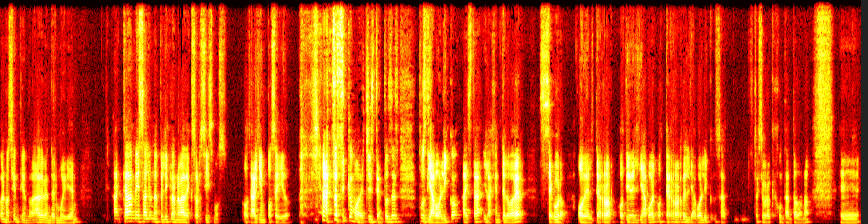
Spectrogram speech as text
bueno, sí entiendo, ha de vender muy bien. Ah, Cada mes sale una película nueva de exorcismos. O de alguien poseído. Es así como de chiste. Entonces, pues diabólico, ahí está, y la gente lo va a ver, seguro. O del terror, o del diabol, o terror del diabólico. O sea, estoy seguro que juntan todo, ¿no? Eh,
